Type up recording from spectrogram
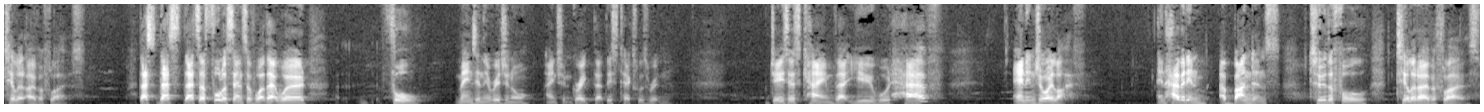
till it overflows. That's, that's, that's a fuller sense of what that word full means in the original ancient Greek that this text was written. Jesus came that you would have and enjoy life and have it in abundance to the full till it overflows.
